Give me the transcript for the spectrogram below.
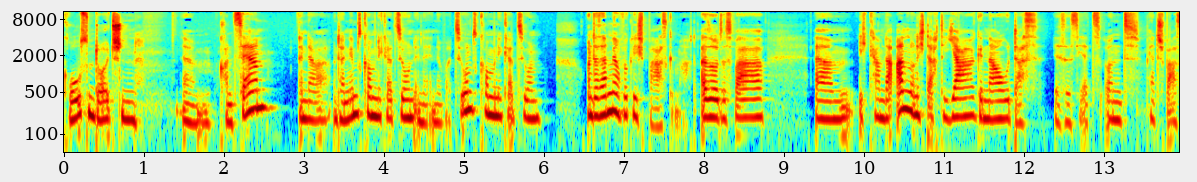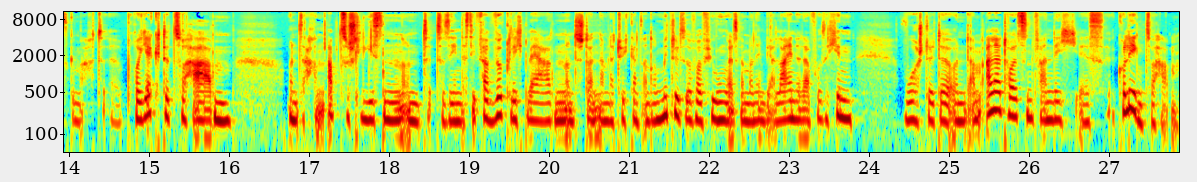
großen deutschen ähm, Konzern in der Unternehmenskommunikation, in der Innovationskommunikation. Und das hat mir auch wirklich Spaß gemacht. Also das war, ähm, ich kam da an und ich dachte, ja, genau das ist es jetzt. Und mir hat Spaß gemacht, äh, Projekte zu haben und Sachen abzuschließen und zu sehen, dass die verwirklicht werden. Und es standen einem natürlich ganz andere Mittel zur Verfügung, als wenn man irgendwie alleine da vor sich hin wurstelte. Und am allertollsten fand ich es, Kollegen zu haben.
